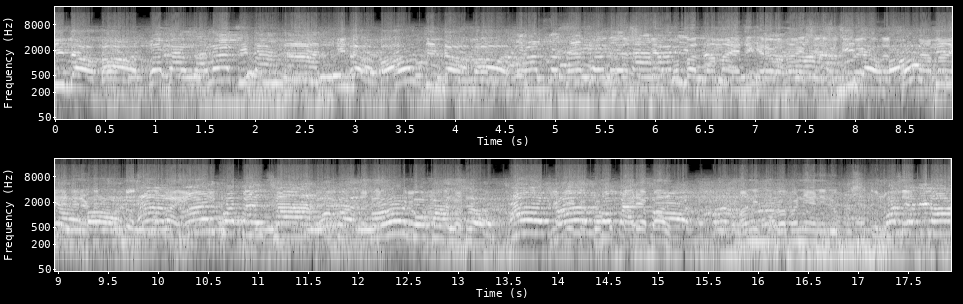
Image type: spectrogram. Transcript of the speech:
जिन्दाबाद गोपाल लामा जिन्दाबाद जिन्दाबाद जिन्दाबाद गोपाल लामा यतिखेर उहाँ यसरी गोपाल सर गोपाल सर प्रमुख कार्यपाल अनित थापा पनि यहाँनिर उपस्थित हुनुहुन्छ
